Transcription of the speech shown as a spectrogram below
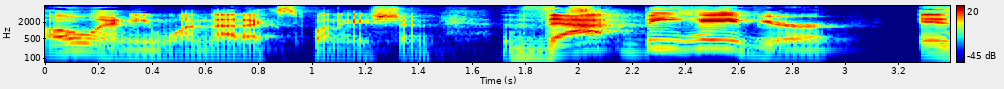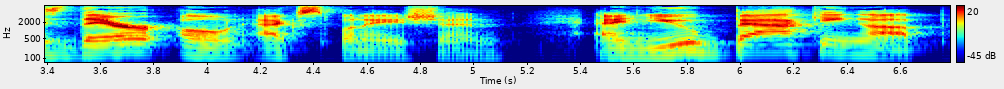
owe anyone that explanation. That behavior is their own explanation, and you backing up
